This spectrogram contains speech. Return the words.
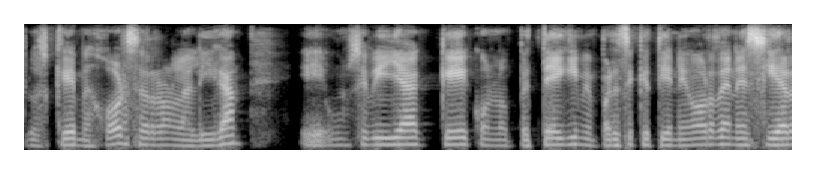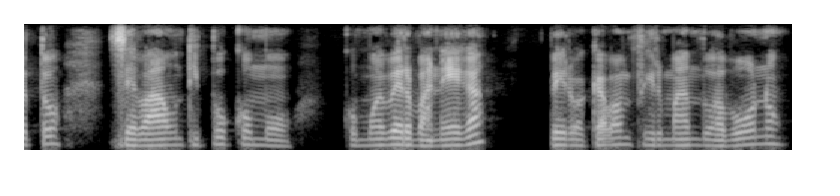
los que mejor cerraron la liga. Eh, un Sevilla que con Lopetegui me parece que tiene orden, es cierto, se va a un tipo como, como Ever Banega, pero acaban firmando a Bono,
